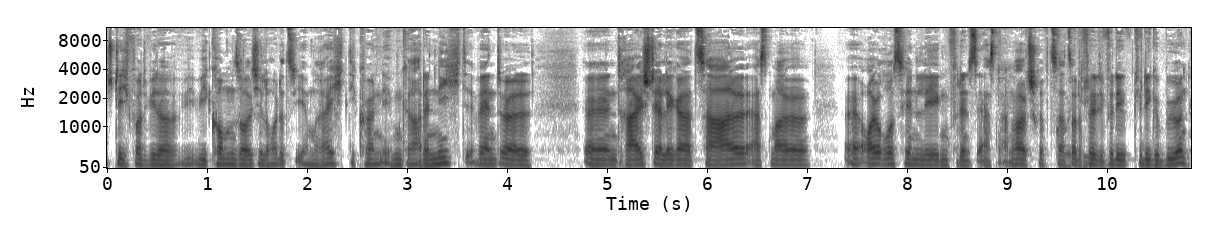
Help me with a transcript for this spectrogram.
Stichwort wieder, wie, wie kommen solche Leute zu ihrem Recht? Die können eben gerade nicht eventuell äh, in dreistelliger Zahl erstmal äh, Euros hinlegen für den ersten Anwaltsschriftsatz oder für die, für, die, für die Gebühren.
